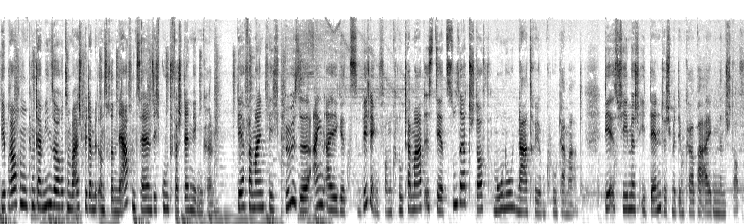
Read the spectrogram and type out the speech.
Wir brauchen Glutaminsäure zum Beispiel, damit unsere Nervenzellen sich gut verständigen können. Der vermeintlich böse eineiige Zwilling von Glutamat ist der Zusatzstoff Mononatriumglutamat. Der ist chemisch identisch mit dem körpereigenen Stoff.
